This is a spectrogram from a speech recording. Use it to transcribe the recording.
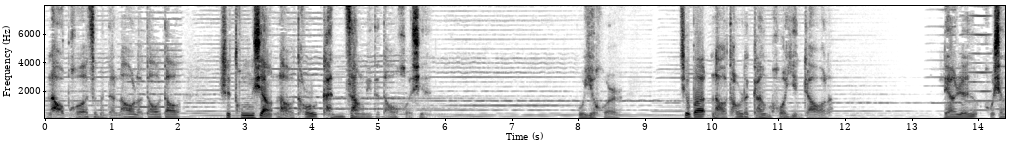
老婆子们的唠唠叨叨，是通向老头肝脏里的导火线，不一会儿就把老头的肝火引着了。两人互相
